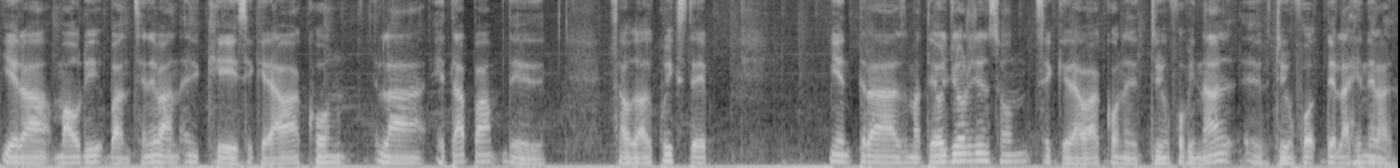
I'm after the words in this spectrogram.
y era Mauri Van Zenevan el que se quedaba con la etapa de Saudal Quickstep mientras Mateo Jorgensen se quedaba con el triunfo final, el triunfo de la general.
